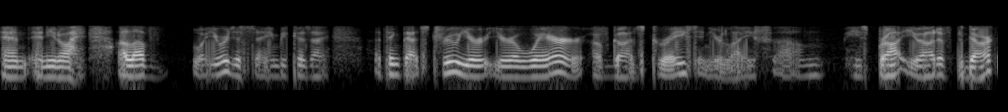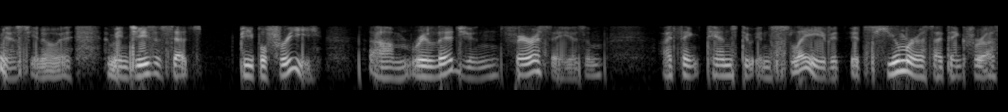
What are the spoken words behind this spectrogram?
And and you know, I I love what you were just saying because I I think that's true. You're you're aware of God's grace in your life. Um, he's brought you out of the darkness. You know, I mean, Jesus sets people free. Um, religion, Pharisaism I think tends to enslave. It, it's humorous, I think, for us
